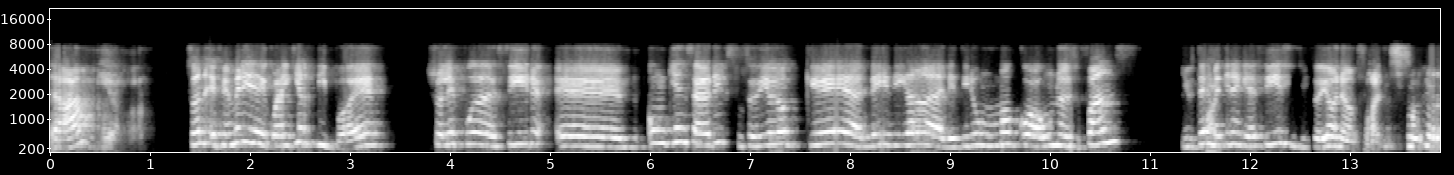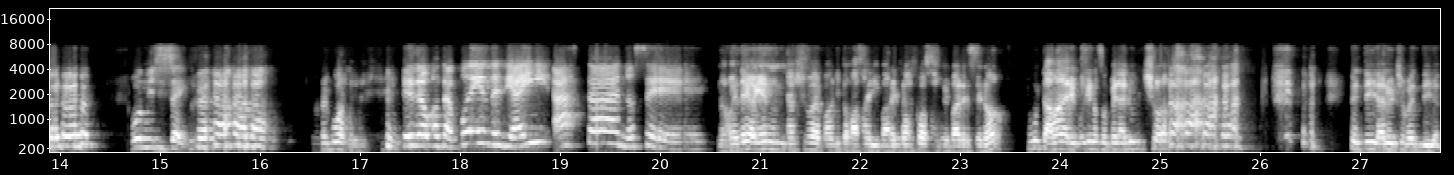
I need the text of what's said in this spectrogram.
¿Está? Mierda. Son efemérides de cualquier tipo, ¿eh? Yo les puedo decir, eh, un 15 de abril sucedió que a Lady Gaga le tiró un moco a uno de sus fans y ustedes me tienen que decir si sucedió o no. Fue un 16. No recuerdo. Eso, o sea, puede ir desde ahí hasta, no sé, Nos vendría bien una ayuda de Pablito Pasari para unas cosas, me parece, ¿no? Puta madre, ¿por qué no supera Lucho? mentira, Lucho, mentira.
